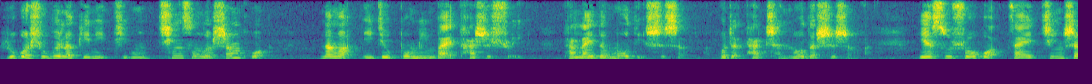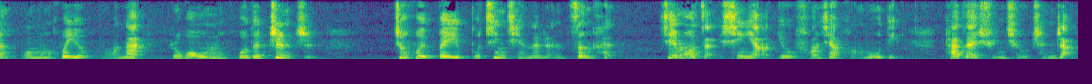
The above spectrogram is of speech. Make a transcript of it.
如果是为了给你提供轻松的生活，那么你就不明白他是谁，他来的目的是什么，或者他承诺的是什么。耶稣说过，在今生我们会有磨难。如果我们活得正直，就会被不敬虔的人憎恨。芥末仔信仰有方向和目的，他在寻求成长，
